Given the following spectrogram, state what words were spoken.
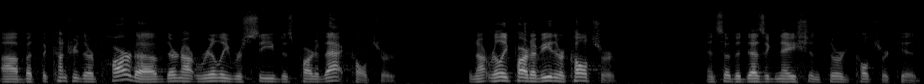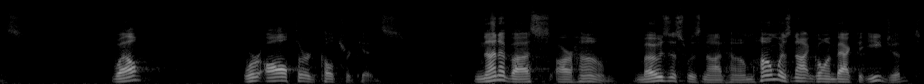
Uh, but the country they're part of, they're not really received as part of that culture. They're not really part of either culture. And so the designation third culture kids. Well, we're all third culture kids. None of us are home. Moses was not home. Home was not going back to Egypt.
